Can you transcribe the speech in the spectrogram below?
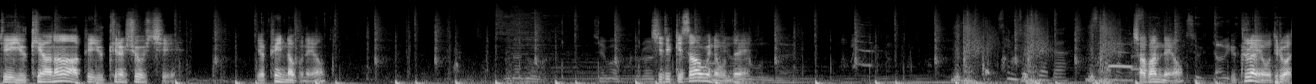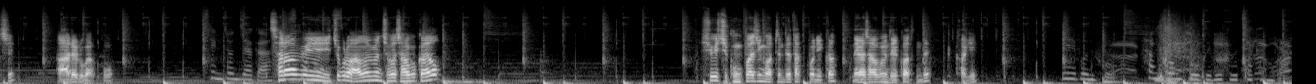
뒤에 유키 하나 앞에 유키랑 쇼우치 옆에 있나 보네요. 그래도 지들끼리 싸우고 있나 본데. 생존자가. 잡았네요 유클라이 어디로 갔지? 아래로 갔고 생존자가 사람이. 이쪽으로 안 오면 저거 잡을까요? 슈이치 궁 빠진 것 같은데 딱 보니까 내가 잡으면 될 것 같은데 가기 1분 후 항공 보급이 도착합니다.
